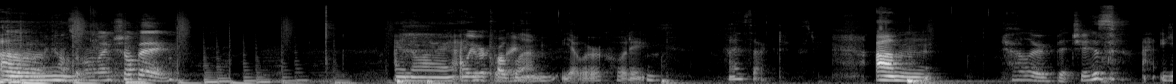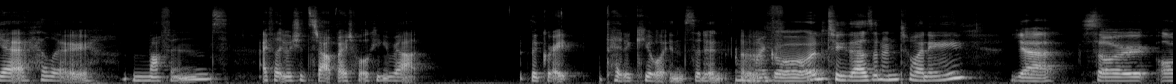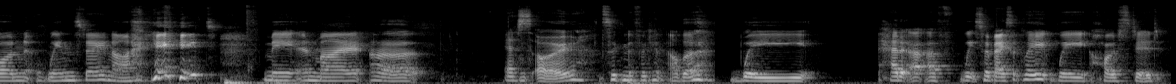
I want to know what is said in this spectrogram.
Oh, I can't stop online shopping. I know. I have we a recording? problem. Yeah, we're recording. Hi, Zach texting. Um, Hello, bitches. yeah, hello, muffins. I feel like we should start by talking about the great pedicure incident Oh my god. 2020. Yeah. So on Wednesday night, me and my uh, SO. significant other, we had a, a we so basically we hosted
